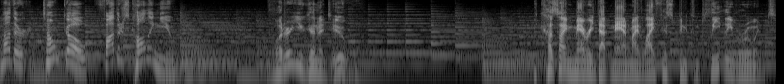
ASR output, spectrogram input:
Mother, don't go. Father's calling you. What are you gonna do? Because I married that man, my life has been completely ruined.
